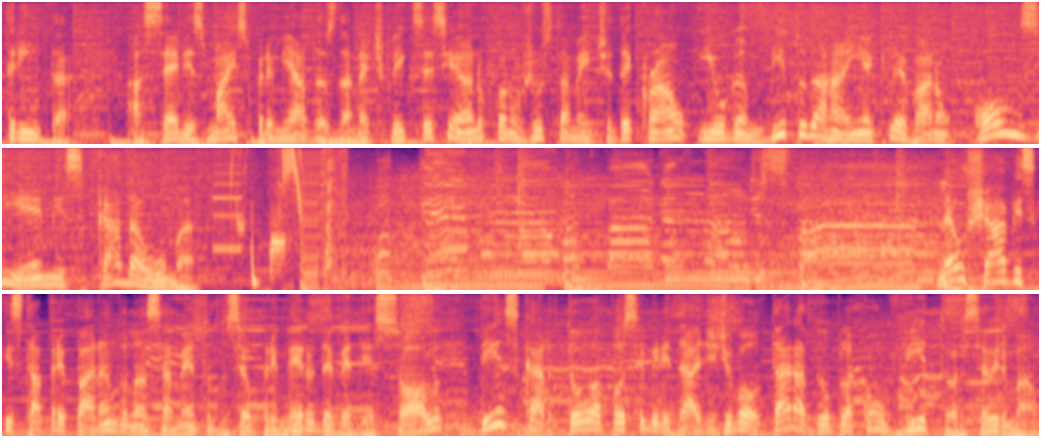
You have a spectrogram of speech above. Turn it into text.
30. As séries mais premiadas da Netflix esse ano foram justamente The Crown e O Gambito da Rainha, que levaram 11 Emmys cada uma. Léo Chaves, que está preparando o lançamento do seu primeiro DVD solo, descartou a possibilidade de voltar à dupla com Vitor, seu irmão.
